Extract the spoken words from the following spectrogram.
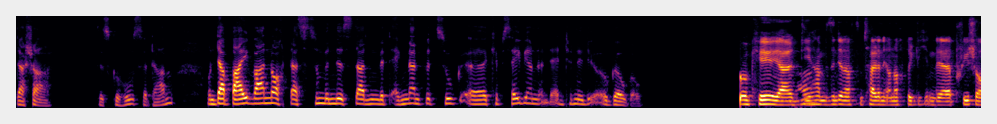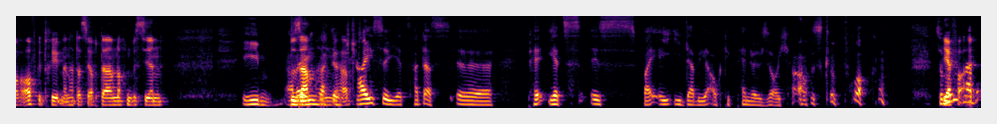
Dasha das gehostet haben. Und dabei war noch das zumindest dann mit England-Bezug äh, Kip Sabian und Anthony Ogogo. Okay, ja, ja, die haben, sind ja noch zum Teil dann ja auch noch wirklich in der Pre-Show auch aufgetreten. Dann hat das ja auch da noch ein bisschen Eben. Zusammenhang dachte, gehabt. Scheiße, jetzt hat das, äh, jetzt ist bei AEW auch die Panel-Seuche ausgebrochen. Zumindest, ja, aber,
